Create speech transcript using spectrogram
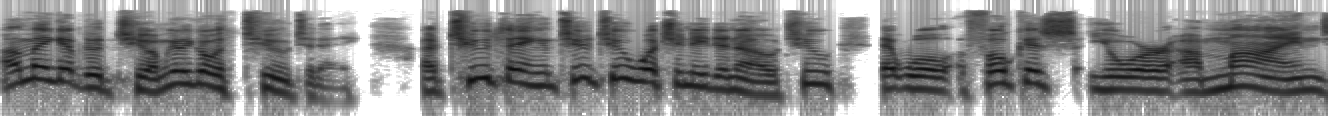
I'll make up to two. I'm going to go with two today. Uh, two thing, two, two. What you need to know. Two that will focus your uh, mind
